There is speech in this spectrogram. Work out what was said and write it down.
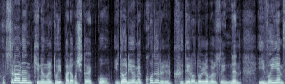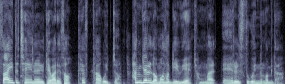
훅스라는 기능을 도입하려고 시도했고 이더리움의 코드를 그대로 돌려볼 수 있는 EVM 사이드 체인을 개발해서 테스트하고 있죠. 한계를 넘어서기 위해 정말 애를 쓰고 있는 겁니다.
